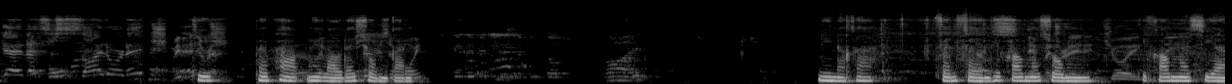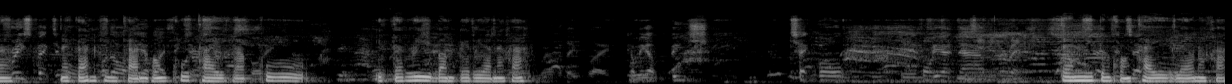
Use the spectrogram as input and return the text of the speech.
again. That's a side or an edge. ที่แพร่ภาพให้เราได้ชมกัน Point. นี่นะคะ แฟนๆที่เข้ามาชมที่เข้ามาเชียร์ในการแข่งขันของคู่ไทยกับคู่อิตาลีบังเกเรียนะคะ แต้มนี้เป็นของไทยแล้วนะคะ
